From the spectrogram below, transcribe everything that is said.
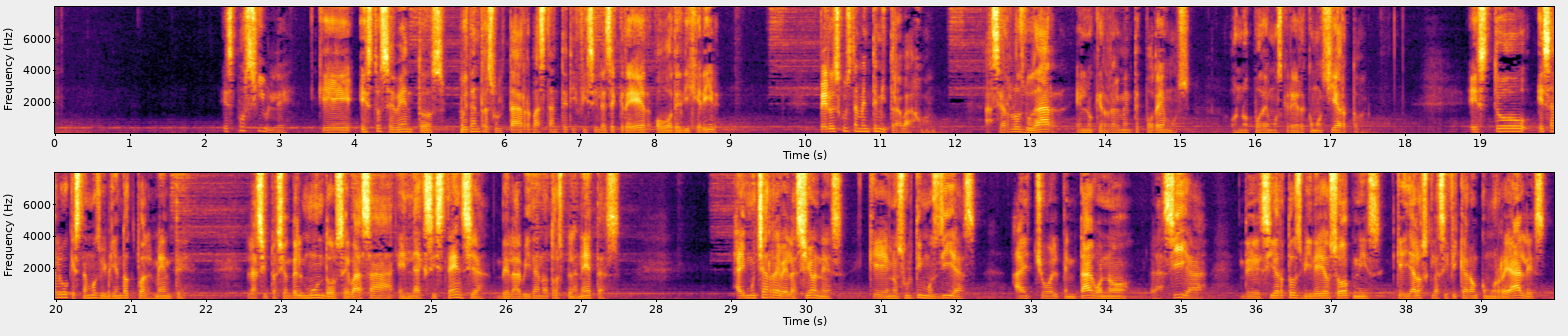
Es posible que estos eventos puedan resultar bastante difíciles de creer o de digerir, pero es justamente mi trabajo, hacerlos dudar en lo que realmente podemos o no podemos creer como cierto. Esto es algo que estamos viviendo actualmente la situación del mundo se basa en la existencia de la vida en otros planetas. Hay muchas revelaciones que en los últimos días ha hecho el Pentágono, la CIA, de ciertos videos ovnis que ya los clasificaron como reales,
